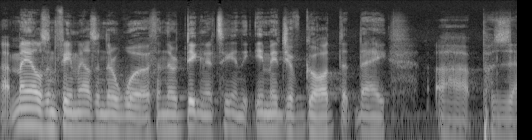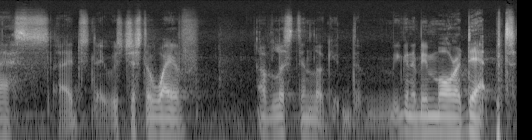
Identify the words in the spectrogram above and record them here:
uh, males and females and their worth and their dignity and the image of God that they uh, possess. It, it was just a way of of listing, look, you're going to be more adept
